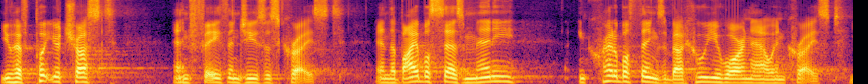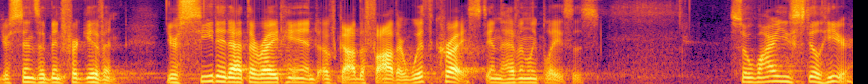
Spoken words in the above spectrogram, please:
you have put your trust and faith in Jesus Christ. And the Bible says many incredible things about who you are now in Christ. Your sins have been forgiven. You're seated at the right hand of God the Father with Christ in the heavenly places. So, why are you still here?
